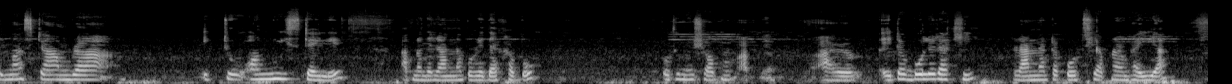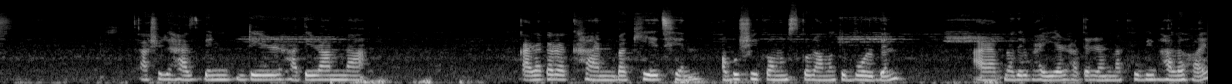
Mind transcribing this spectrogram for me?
এই মাছটা আমরা একটু অন্য স্টাইলে আপনাদের রান্না করে দেখাবো। প্রথমে সব আর এটা বলে রাখি, রান্নাটা করছি আপনার ভাইয়া। আসলে হাজব্যান্ডের হাতে রান্না কারা কারা খান বা খেয়েছেন, অবশ্যই কমেন্টস করে আমাকে বলবেন। আর আপনাদের ভাইয়ার হাতের রান্না খুবই ভালো হয়।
